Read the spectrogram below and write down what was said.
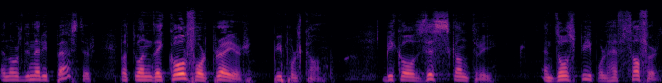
an ordinary pastor. But when they call for prayer, people come. Because this country and those people have suffered.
